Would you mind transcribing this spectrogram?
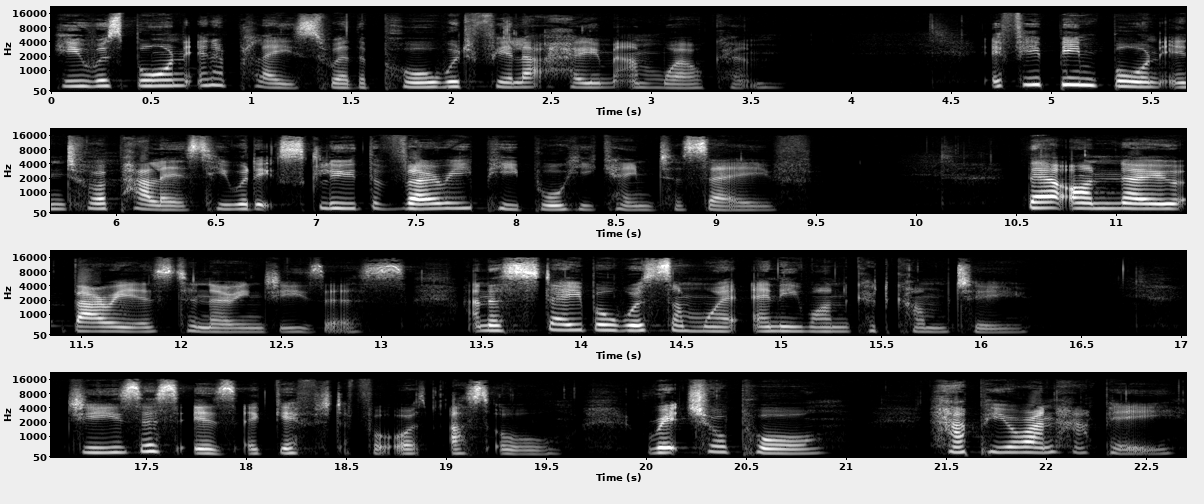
He was born in a place where the poor would feel at home and welcome. If he'd been born into a palace, he would exclude the very people he came to save. There are no barriers to knowing Jesus, and a stable was somewhere anyone could come to. Jesus is a gift for us all, rich or poor, happy or unhappy,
